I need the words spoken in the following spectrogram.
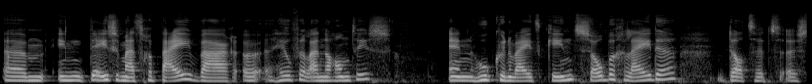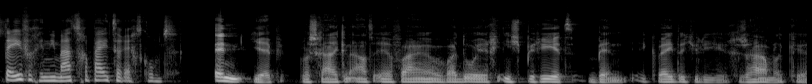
um, in deze maatschappij waar uh, heel veel aan de hand is? En hoe kunnen wij het kind zo begeleiden dat het uh, stevig in die maatschappij terechtkomt? En je hebt waarschijnlijk een aantal ervaringen waardoor je geïnspireerd bent. Ik weet dat jullie gezamenlijk, uh,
